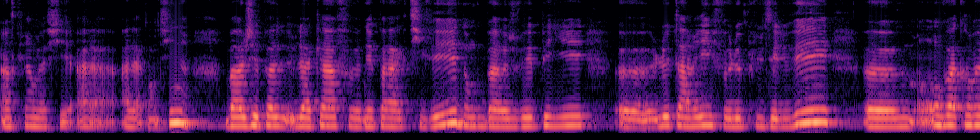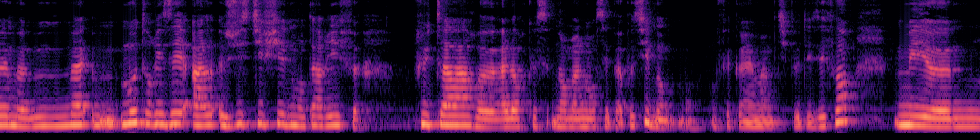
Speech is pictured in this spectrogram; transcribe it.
inscrire ma fille à la, cantine, bah j'ai pas la CAF n'est pas activée, donc bah je vais payer euh, le tarif le plus élevé. Euh, on va quand même m'autoriser à justifier de mon tarif plus tard, euh, alors que normalement c'est pas possible. Bon, on fait quand même un petit peu des efforts, mais euh,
